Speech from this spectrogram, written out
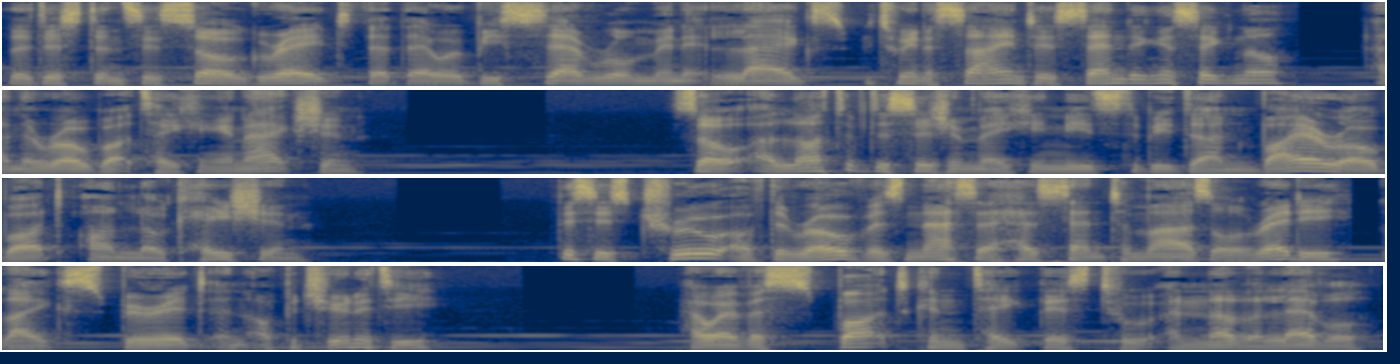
The distance is so great that there would be several minute lags between a scientist sending a signal and the robot taking an action. So a lot of decision making needs to be done by a robot on location. This is true of the rovers NASA has sent to Mars already, like Spirit and Opportunity. However, Spot can take this to another level.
